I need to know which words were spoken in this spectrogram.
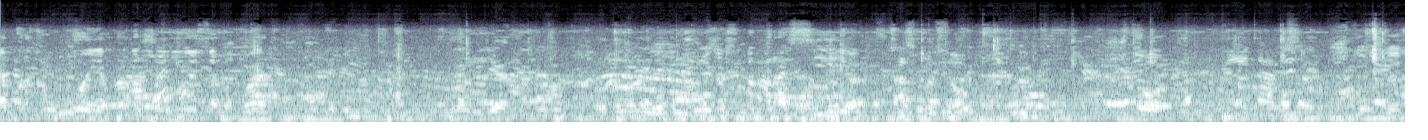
Я протестую, я продолжаю забывать. Мне кажется, это Россия. Что? Что сейчас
